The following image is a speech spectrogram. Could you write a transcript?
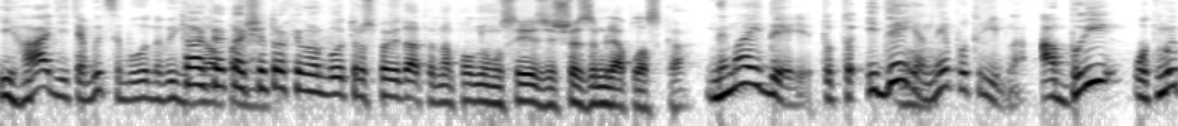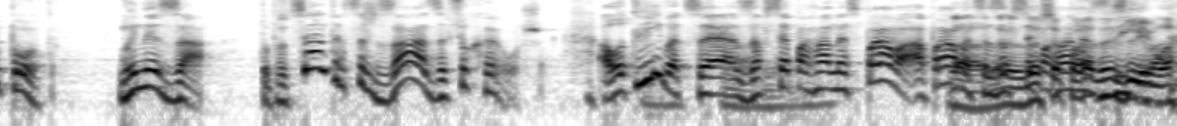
і гадять, аби це було невигідно. Так, так. Ще трохи вони будуть розповідати на повному серйозі, що земля пласка. Немає ідеї. Тобто ідея не потрібна. Аби от ми проти. Ми не за. Тобто центр це ж за, за все хороше. А от ліва це за все погане справа, а права Да, це за все за все погане погане зліва.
